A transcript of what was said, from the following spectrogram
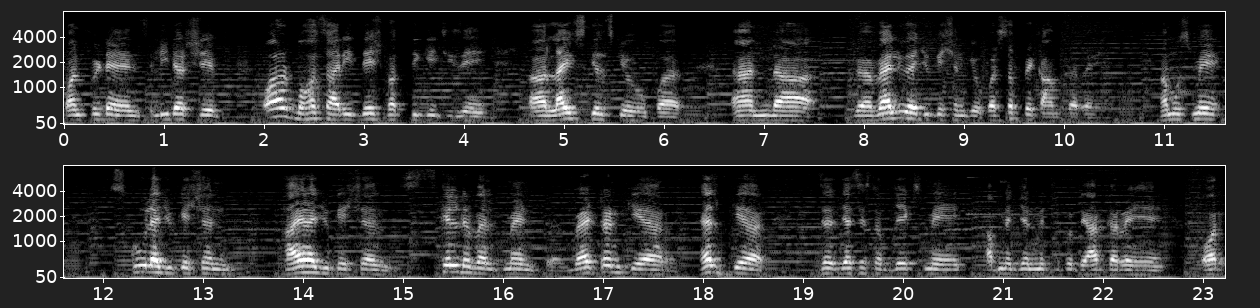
कॉन्फिडेंस लीडरशिप और बहुत सारी देशभक्ति की चीज़ें लाइफ स्किल्स के ऊपर एंड वैल्यू एजुकेशन के ऊपर सब पे काम कर रहे हैं। हम उसमें school education, higher education, skill development, veteran care, health care जैसे सब्जेक्ट्स में अपने जन्मित्र को तैयार कर रहे हैं और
